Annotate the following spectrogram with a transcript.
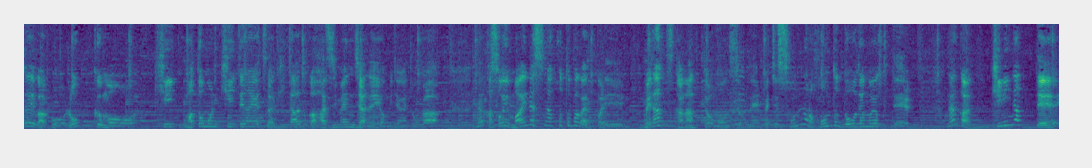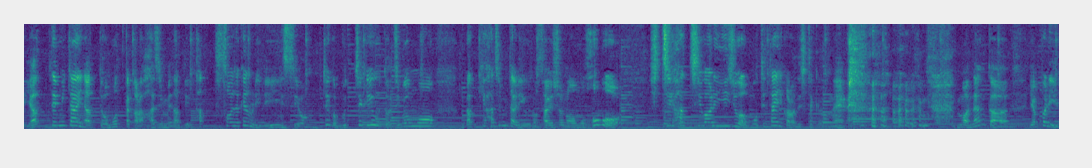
例えばこうロックもまともに聴いてないやつがギターとか始めんじゃねえよみたいなとかなんかそういうマイナスな言葉がやっぱり目立つかなって思うんですよね。別にそんなの本当どうでもよくてなんか気になってやってみたいなって思ったから始めたっていうたそれだけの理由でいいんですよ。というかぶっちゃけ言うと自分も楽器始めた理由の最初のもうほぼ78割以上はモテたいからでしたけどね。まあなんかやっぱり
